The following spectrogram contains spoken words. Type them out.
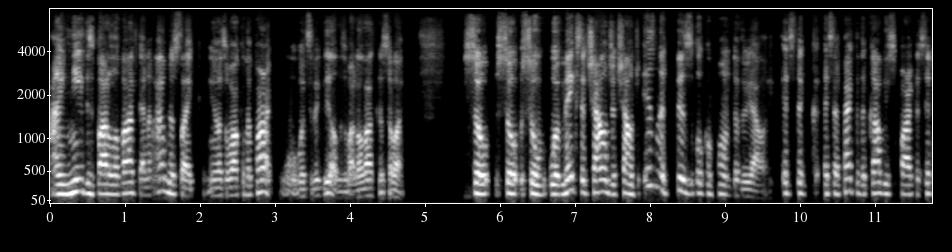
I need this bottle of vodka. And I'm just like, you know, it's a walk in the park. What's the big deal? There's a bottle of vodka, so what? So, so, so, what makes a challenge a challenge isn't the physical component of the reality. It's the it's the fact that the godly spark is in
